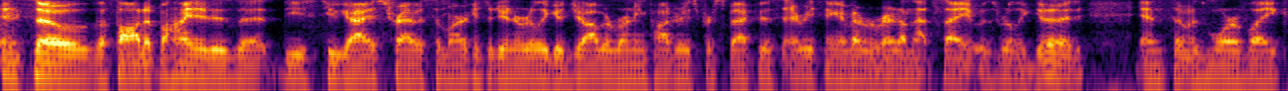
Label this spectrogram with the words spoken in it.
And so the thought behind it is that these two guys, Travis and Marcus, are doing a really good job of running Padres Prospectus. Everything I've ever read on that site was really good. And so it was more of like,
